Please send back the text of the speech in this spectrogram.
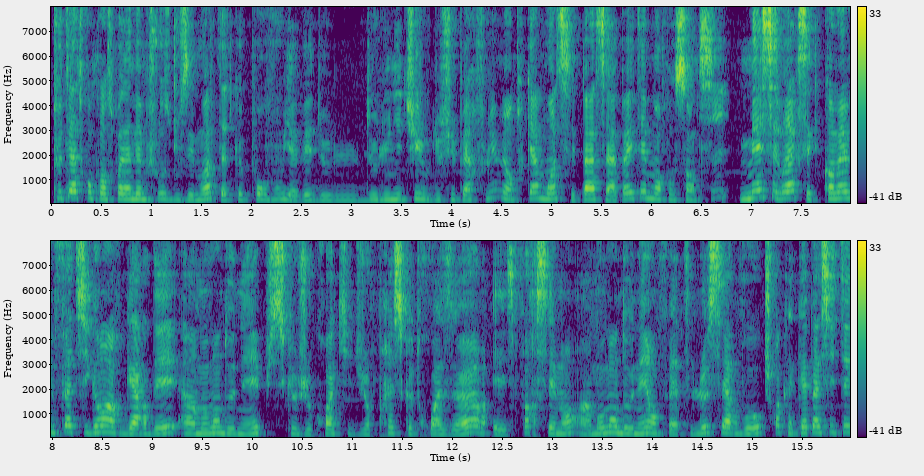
Peut-être qu'on pense pas la même chose, vous et moi, peut-être que pour vous il y avait de, l'inutile ou du superflu, mais en tout cas moi pas, ça n'a pas été mon ressenti. Mais c'est vrai que c'est quand même fatigant à regarder à un moment donné, puisque je crois qu'il dure presque 3 heures, et forcément à un moment donné en fait, le cerveau, je crois que la capacité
